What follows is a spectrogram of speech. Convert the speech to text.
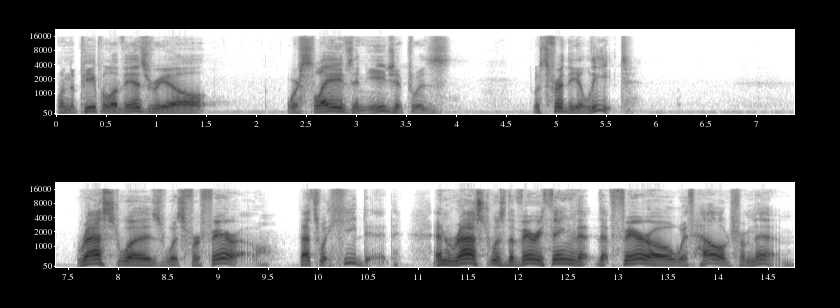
when the people of Israel were slaves in Egypt was, was for the elite. Rest was, was for Pharaoh. That's what he did. And rest was the very thing that, that Pharaoh withheld from them.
